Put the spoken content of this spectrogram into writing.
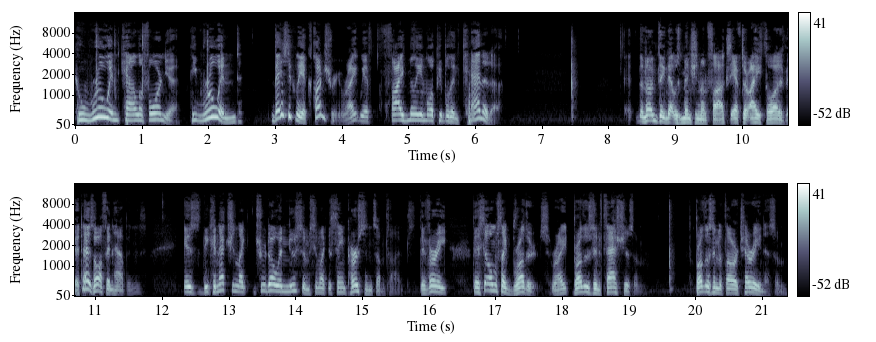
who ruined California? He ruined basically a country, right? We have five million more people than Canada." Another thing that was mentioned on Fox after I thought of it, as often happens, is the connection. Like Trudeau and Newsom seem like the same person sometimes. They're very they're almost like brothers, right? Brothers in fascism, brothers in authoritarianism.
